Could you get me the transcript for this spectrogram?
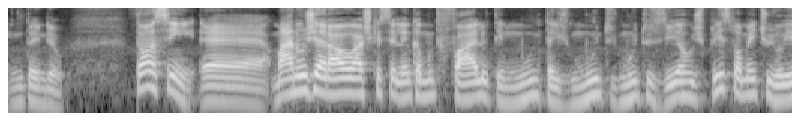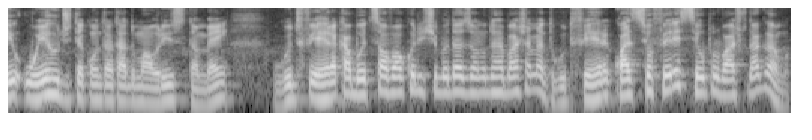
Entendeu? Então, assim, é... mas no geral eu acho que esse elenco é muito falho, tem muitas, muitos, muitos erros, principalmente o, erro de ter contratado o Maurício também. O Guto Ferreira acabou de salvar o Curitiba da zona do rebaixamento. O Guto Ferreira quase se ofereceu pro Vasco da Gama,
